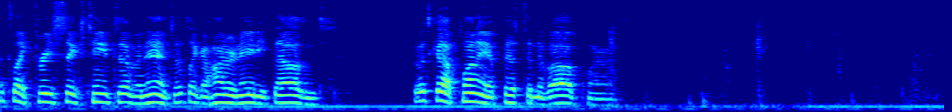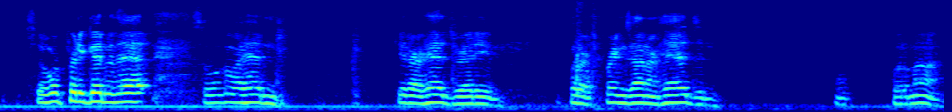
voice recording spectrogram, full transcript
That's like 3 sixteenths of an inch. That's like 180 thousandths. So it's got plenty of piston to valve clearance. So we're pretty good with that. So we'll go ahead and get our heads ready and put our springs on our heads and we'll put them on.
